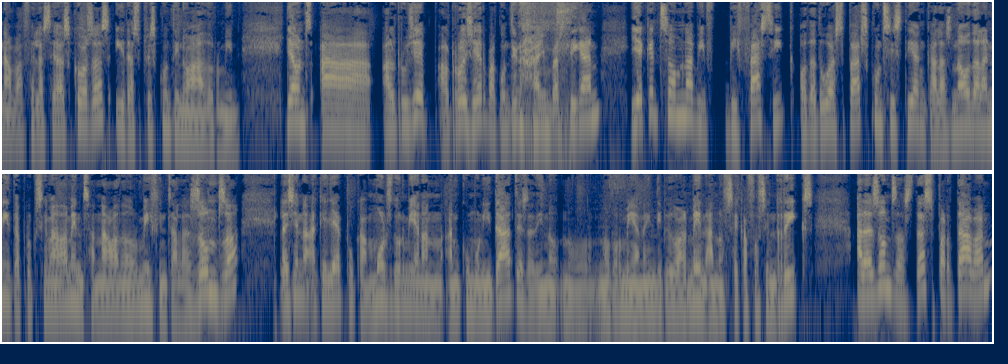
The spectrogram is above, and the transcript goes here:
anava a fer les seves coses i després continuava dormint. Llavors, eh, el, Roger, el Roger va continuar investigant i aquest somne bif bifàsic, o de dues parts, consistia en que a les 9 de la nit aproximadament s'anava a dormir fins a les 11. La gent en aquella època, molts dormien en, en comunitat, és a dir, no, no, no dormien individualment, a no ser que fossin rics. A les 11 es despertaven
